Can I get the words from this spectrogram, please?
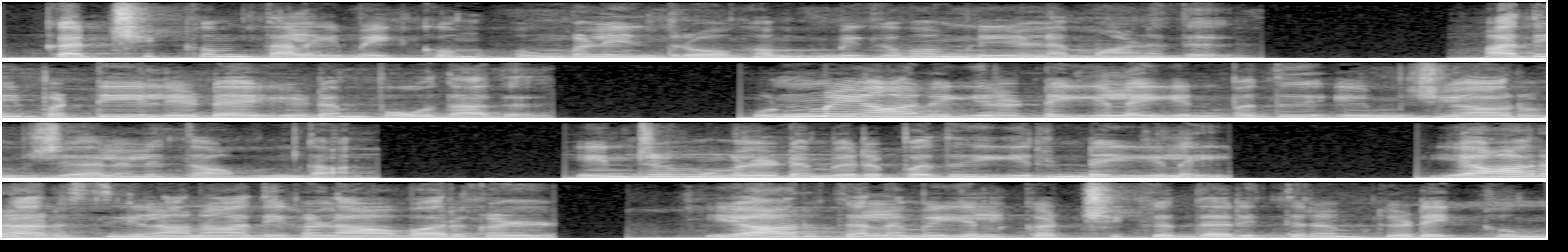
கட்சிக்கும் தலைமைக்கும் உங்களின் துரோகம் மிகவும் நீளமானது. அதை பட்டியலிட இடம் போதாது. உண்மையான இரட்டை இலை என்பது எம்ஜிஆரும் ஜெயலலிதாவும் தான். இன்று உங்களிடம் இருப்பது இரண்டை இலை. யார் அரசியல் அனாதிகள் ஆவார்கள்? யார் தலைமையில் கட்சிக்கு தரித்திரம் கிடைக்கும்?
